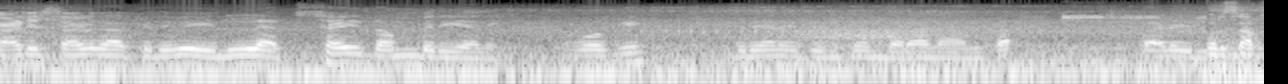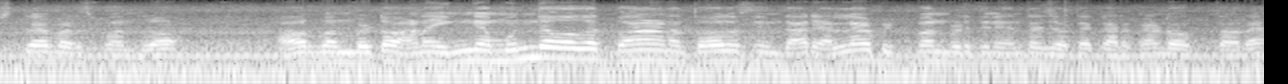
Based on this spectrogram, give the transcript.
ಗಾಡಿ ಸೈಡ್ಗೆ ಹಾಕಿದ್ದೀವಿ ಇಲ್ಲೇ ಅಕ್ಷಯ್ ದಮ್ ಬಿರಿಯಾನಿ. ಹೋಗಿ ಬಿರಿಯಾನಿ ತಿನ್ಕೊಂಡು ಬರೋಣ ಅಂತ ಗಾಡಿ ಇಬ್ಬರು ಸಬ್ಸ್ಕ್ರೈಬರ್ಸ್ ಬಂದರು. ಅವ್ರು ಬಂದ್ಬಿಟ್ಟು ಅಣ್ಣ ಹಿಂಗೆ ಮುಂದೆ ಹೋಗೋದು ಬಾ ಅಣ್ಣ ತೋರಿಸ್ತೀನಿ. ದಾರಿ ಎಲ್ಲ ಬಿಟ್ಟು ಬಂದ್ಬಿಡ್ತೀನಿ ಅಂತ ಜೊತೆ ಕರ್ಕೊಂಡು ಹೋಗ್ತವ್ರೆ.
